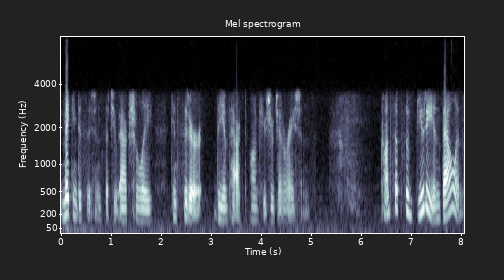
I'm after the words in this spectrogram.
making decisions that you actually consider the impact on future generations. Concepts of beauty and balance.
